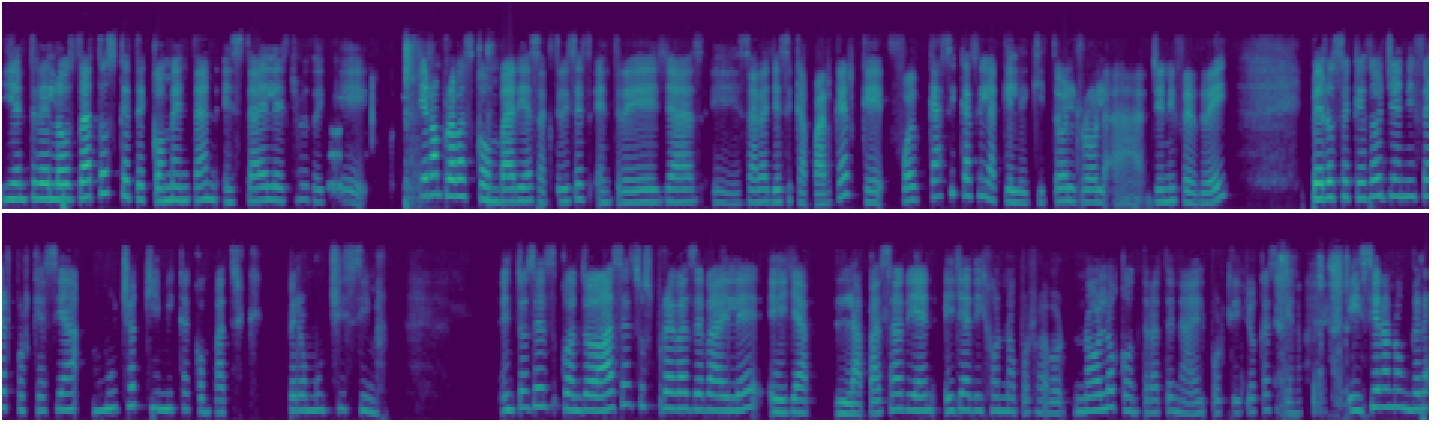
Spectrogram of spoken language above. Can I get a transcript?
Y entre los datos que te comentan está el hecho de que hicieron pruebas con varias actrices, entre ellas eh, Sarah Jessica Parker, que fue casi casi la que le quitó el rol a Jennifer Grey, pero se quedó Jennifer porque hacía mucha química con Patrick, pero muchísima. Entonces, cuando hacen sus pruebas de baile, ella la pasa bien. Ella dijo, no, por favor, no lo contraten a él porque yo casi que no. E hicieron un gran...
